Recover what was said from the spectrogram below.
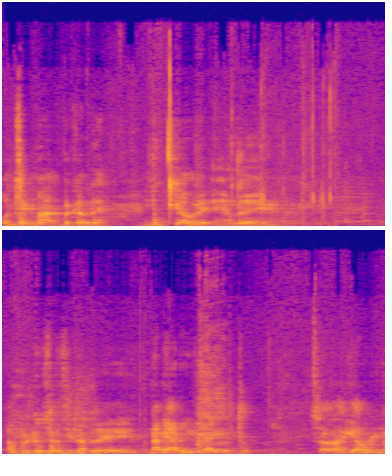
ಒಂದು ಸಿನಿಮಾ ಆಗಬೇಕಾದ್ರೆ ಮುಖ್ಯ ಅವರೇನೆ. ಅಂದರೆ, ಆ ಪ್ರೊಡ್ಯೂಸರ್ಸ್ ಇಲ್ಲ ಅಂದರೆ ನಾವ್ಯಾರೂ ಇಲ್ಲ ಇವತ್ತು. ಸೊ ಹಾಗಾಗಿ ಅವ್ರನ್ನ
